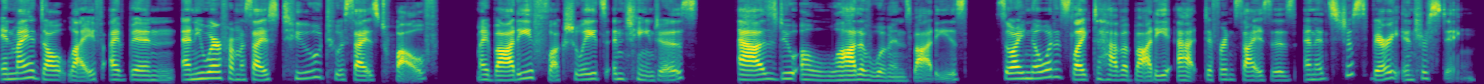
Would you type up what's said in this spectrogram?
In my adult life, I've been anywhere from a size 2 to a size 12. My body fluctuates and changes, as do a lot of women's bodies. So I know what it's like to have a body at different sizes, and it's just very interesting.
